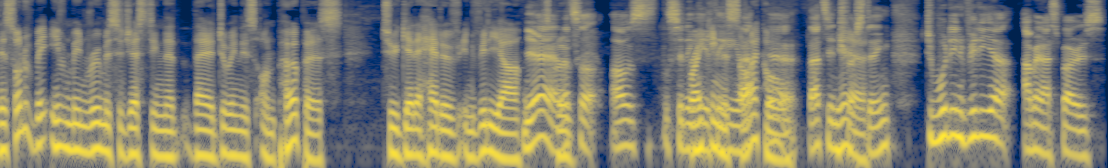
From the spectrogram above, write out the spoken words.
there's sort of been, even been rumors suggesting that they're doing this on purpose to get ahead of NVIDIA. Yeah, that's what I was sitting breaking the here thinking. that- cycle. yeah, that's interesting. Do- Would Nvidia? I mean, I suppose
